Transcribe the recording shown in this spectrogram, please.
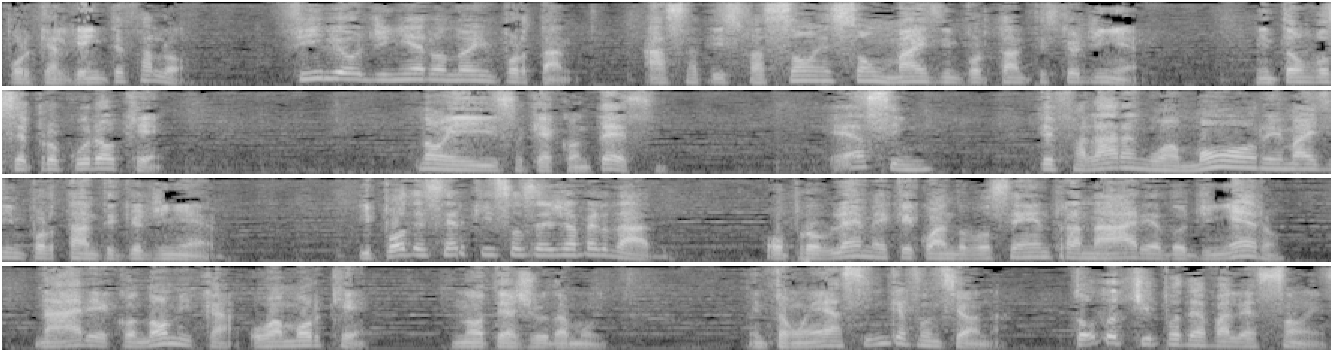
Porque alguém te falou. Filho, o dinheiro não é importante. As satisfações são mais importantes que o dinheiro. Então você procura o quê? Não é isso que acontece? É assim. Te falaram o amor é mais importante que o dinheiro. E pode ser que isso seja verdade. O problema é que quando você entra na área do dinheiro, na área econômica, o amor quê? Não te ajuda muito. Então é assim que funciona. Todo tipo de avaliações,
